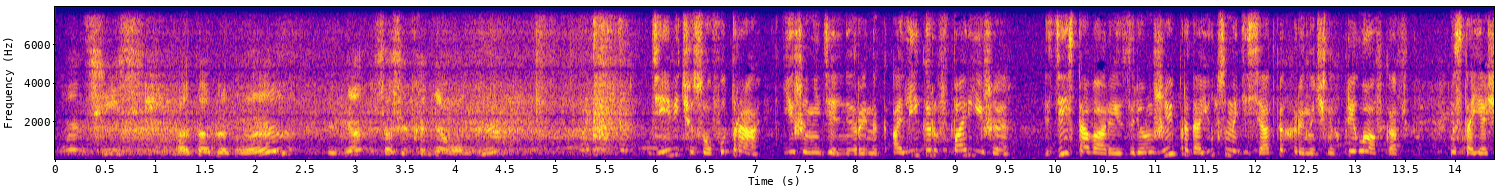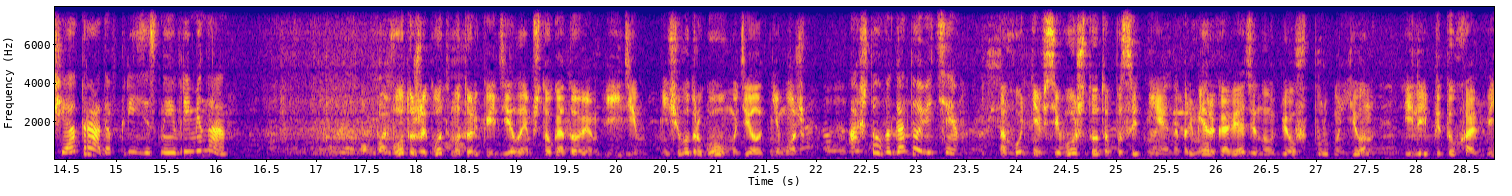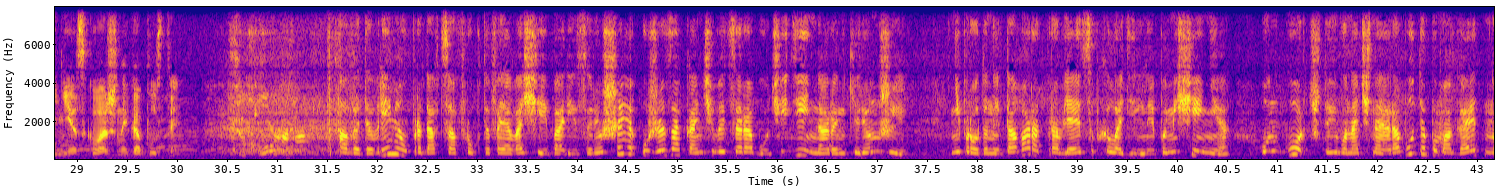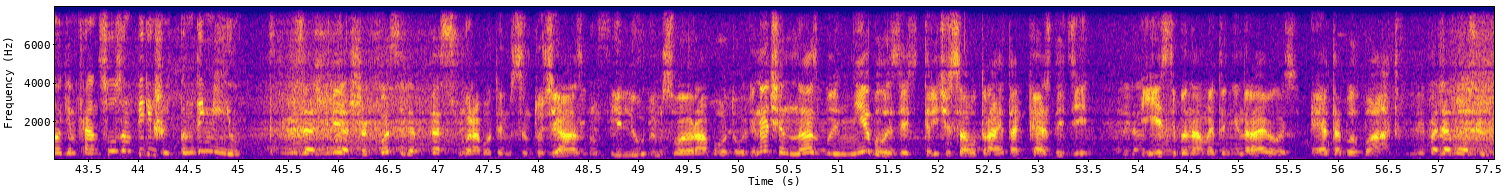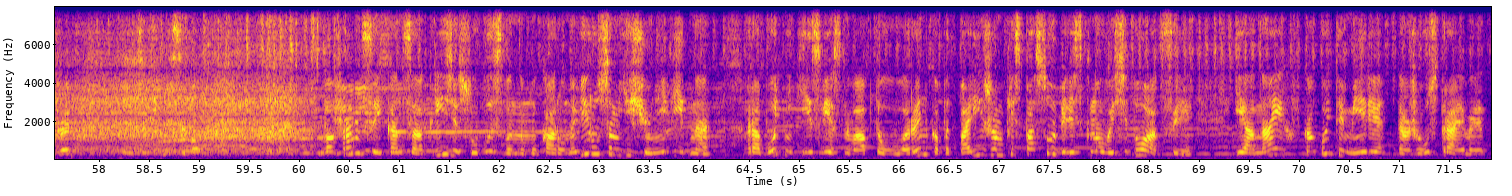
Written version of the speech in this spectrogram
9 часов утра. Еженедельный рынок Алигр в Париже. Здесь товары из Рюнжи продаются на десятках рыночных прилавков. Настоящая отрада в кризисные времена. Вот уже год мы только и делаем, что готовим и едим. Ничего другого мы делать не можем. А что вы готовите? Охотнее всего что-то посытнее. Например, говядину бёв бургуньон или петуха в вине с квашеной капустой. А в это время у продавца фруктов и овощей Бориса Рюше уже заканчивается рабочий день на рынке Рюнжи. Непроданный товар отправляется в холодильное помещение. Он горд, что его ночная работа помогает многим французам пережить пандемию. Мы работаем с энтузиазмом и любим свою работу. Иначе нас бы не было здесь в 3 часа утра, и так каждый день. Если бы нам это не нравилось, это был бы ад. Франции конца кризису, вызванному коронавирусом, еще не видно. Работники известного оптового рынка под Парижем приспособились к новой ситуации, и она их в какой-то мере даже устраивает.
